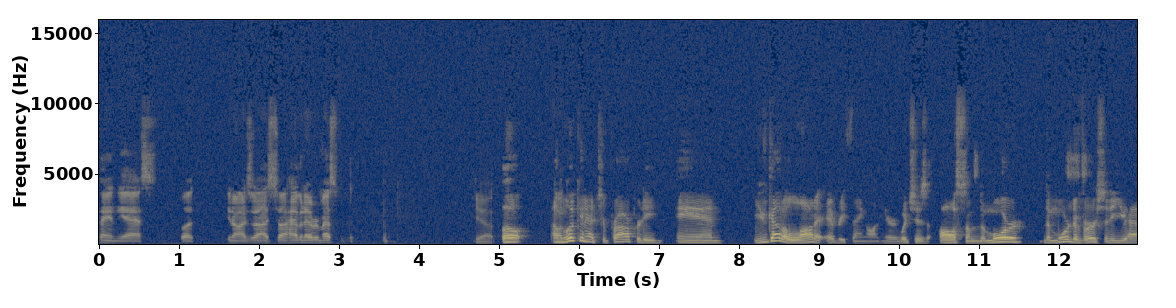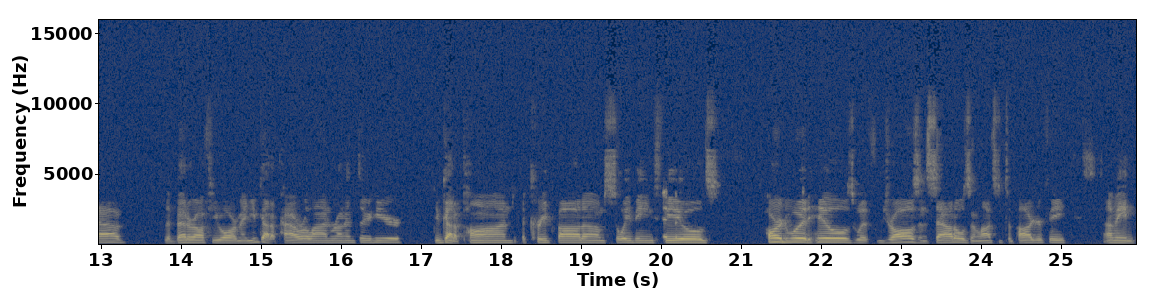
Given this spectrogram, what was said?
a pain in the ass. But you know, I just, I just haven't ever messed with it. yeah. Well, I'm I'll- looking at your property, and you've got a lot of everything on here, which is awesome. The more the more diversity you have, the better off you are, man. You've got a power line running through here. You've got a pond, a creek bottom, soybean fields, hardwood hills with draws and saddles and lots of topography. I mean,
